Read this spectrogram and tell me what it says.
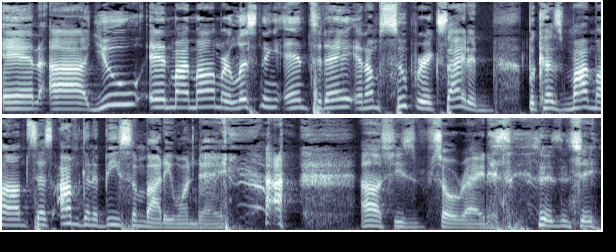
and uh, you and my mom are listening in today, and I'm super excited because my mom says I'm gonna be somebody one day. Oh, she's so right, isn't she?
